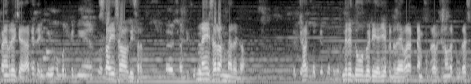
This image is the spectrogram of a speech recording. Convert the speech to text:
ਕੈਮਰੇ 'ਚ ਆਇਆ ਕਿਤੇ। ਉਮਰ ਕਿੰਨੀ ਹੈ? 27 ਸਾਲ ਦੀ ਸਰ। ਨਹੀਂ ਸਰ ਅਨਮੈਰਿਡ ਆ। ਮੇਰੇ ਦੋ ਬੇਟੇ ਆ ਜੀ ਇੱਕ ਡਰਾਈਵਰ ਆ ਟੈਂਪੂ ਡਰਾਈਵਰ ਚਲਾਉਂਦਾ ਟੂਰਿਸਟ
